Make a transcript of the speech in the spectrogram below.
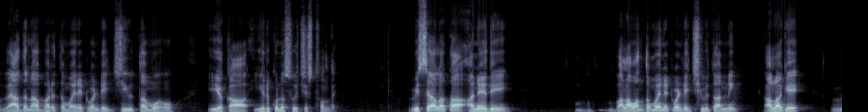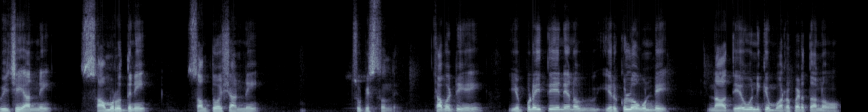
వేదనాభరితమైనటువంటి జీవితము ఈ యొక్క ఇరుకును సూచిస్తుంది. విశాలత అనేది బలవంతమైనటువంటి జీవితాన్ని అలాగే విజయాన్ని సమృద్ధిని సంతోషాన్ని చూపిస్తుంది. కాబట్టి ఎప్పుడైతే నేను ఎరుకులో ఉండి నా దేవునికి మొర్ర పెడతానో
